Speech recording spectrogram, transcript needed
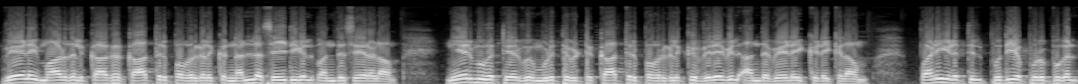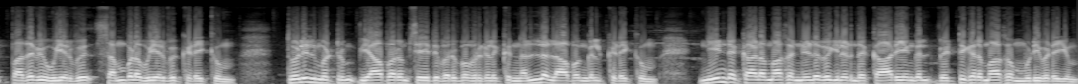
வேலை மாறுதலுக்காக காத்திருப்பவர்களுக்கு நல்ல செய்திகள் வந்து சேரலாம். நேர்முகத் தேர்வு முடித்துவிட்டு காத்திருப்பவர்களுக்கு விரைவில் அந்த வேலை கிடைக்கலாம். பணியிடத்தில் புதிய பொறுப்புகள் பதவி உயர்வு சம்பள உயர்வு கிடைக்கும். தொழில் மற்றும் வியாபாரம் செய்து வருபவர்களுக்கு நல்ல லாபங்கள் கிடைக்கும். நீண்ட காலமாக நிலுவையில் இருந்த காரியங்கள் வெற்றிகரமாக முடிவடையும்.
